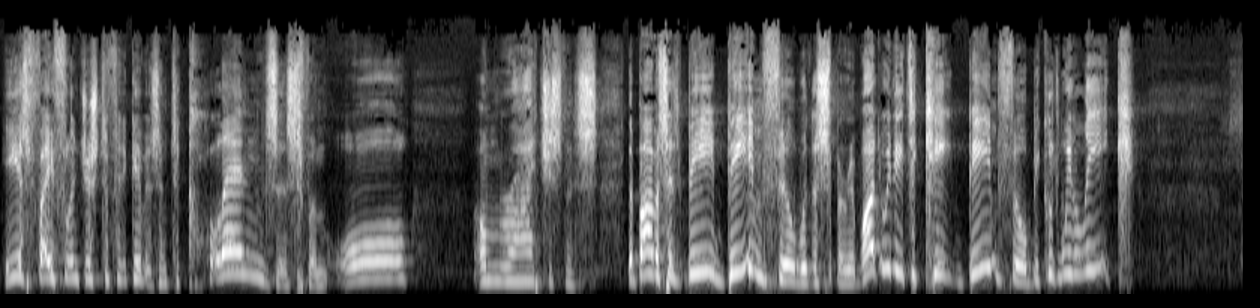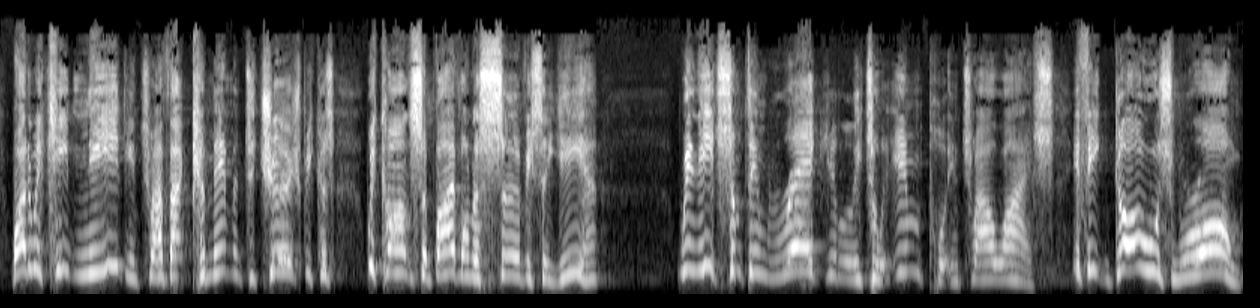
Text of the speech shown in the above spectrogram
he is faithful and just to forgive us and to cleanse us from all unrighteousness. The Bible says, be being filled with the Spirit. Why do we need to keep being filled? Because we leak. Why do we keep needing to have that commitment to church? Because we can't survive on a service a year. We need something regularly to input into our lives. If it goes wrong,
